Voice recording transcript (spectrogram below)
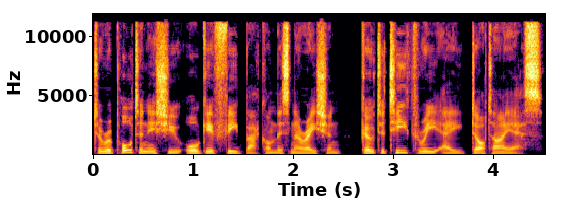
To report an issue or give feedback on this narration, go to t3a.is.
